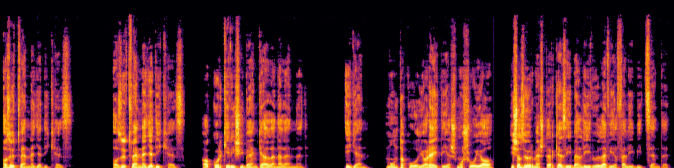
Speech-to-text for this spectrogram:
Az ötvennegyedikhez. Az ötvennegyedikhez? Akkor Kirisiben kellene lenned. Igen, mondta Kolja rejtélyes mosolyjal, és az őrmester kezében lévő levél felé biccentett.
